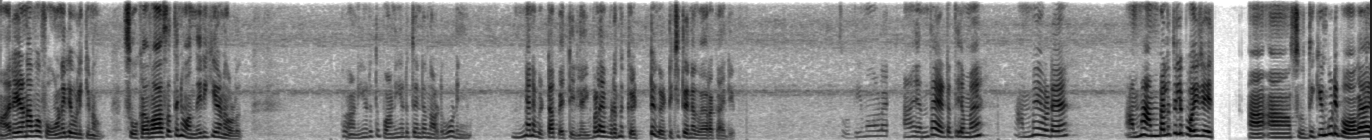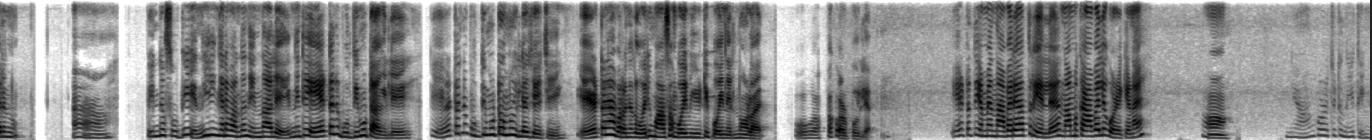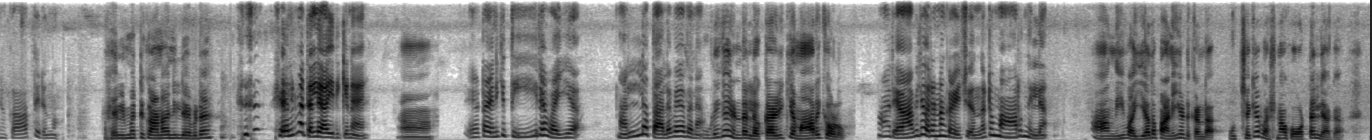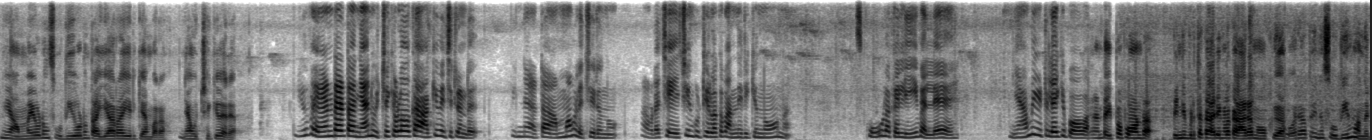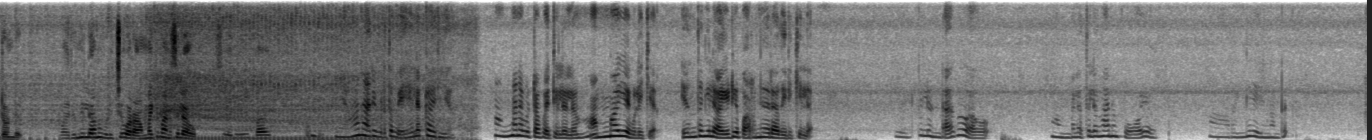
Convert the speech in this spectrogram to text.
ആരെയാണവ ഫോണിൽ വിളിക്കണത്? സുഖവാസത്തിന് വന്നിരിക്കുകയാണ് അവൾ പണിയെടുത്ത് പണിയെടുത്ത് എന്റെ നടുവൊടിഞ്ഞു ഇങ്ങനെ വിട്ടാൽ പറ്റില്ല. ഇവളെ ഇവിടുന്ന് കെട്ട് കെട്ടിച്ചിട്ട് തന്നെ വേറെ കാര്യം. സുധിമോളെ ആ എന്താ ഏട്ടത്തി അമ്മ? അമ്മ എവിടെ? അമ്മ അമ്പലത്തിൽ പോയി ചേച്ചി ആ ആ സുധിക്കും കൂടി പോകാമായിരുന്നു ആ. പിന്നെ സുധി നീ ഇങ്ങനെ വന്ന് നിന്നാലേ നിന്റെ ഏട്ടന് ബുദ്ധിമുട്ടാകില്ലേ? ഏട്ടന് ബുദ്ധിമുട്ടൊന്നുമില്ല ചേച്ചി. ഏട്ടനാ പറഞ്ഞത് ഒരു മാസം പോയി വീട്ടിൽ പോയി നിന്നോളാൻ. ഓ അപ്പം കുഴപ്പമില്ല. ഏട്ടത്തി അമ്മ നവരാത്രിയല്ലേ? നമുക്ക് അവൽ കുഴക്കണേ. ആ. ഞാൻ കുഴച്ചിട്ട് നീ തിന്നു കാത്തിരുന്നു. ഹെൽമെറ്റ് കാണാനില്ല എവിടെ ഹെൽമെറ്റ് അല്ലേ ആയിരിക്കണേ ആ. ഏട്ടാ എനിക്ക് തീരെ വയ്യ. നല്ല തലവേദന. ഗുളികയുണ്ടല്ലോ കഴിക്കുക മാറിക്കോളൂ. ആ രാവിലെ ഒരെണ്ണം കഴിച്ചു എന്നിട്ടും മാറുന്നില്ല. ആ നീ വയ്യാതെ പണിയെടുക്കണ്ട. ഉച്ചയ്ക്ക് ഭക്ഷണം ഹോട്ടലിലാക്ക. നീ അമ്മയോടും സുധിയോടും തയ്യാറായിരിക്കാൻ പറ. ഞാൻ ഉച്ചയ്ക്ക് വരാം. അയ്യോ വേണ്ട ഏട്ടാ ഞാൻ ഉച്ചയ്ക്കുള്ളതൊക്കെ ആക്കി വെച്ചിട്ടുണ്ട്. പിന്നെ ഏട്ടാ അമ്മ വിളിച്ചിരുന്നു. അവിടെ ചേച്ചിയും കുട്ടികളൊക്കെ വന്നിരിക്കുന്നു എന്ന് സ്കൂളൊക്കെ ലീവല്ലേ? ഞാൻ വീട്ടിലേക്ക് പോവാം. വേണ്ട ഇപ്പൊ പോണ്ട. പിന്നെ ഇവിടുത്തെ കാര്യങ്ങളൊക്കെ ആരാ നോക്കുക? പോരാത്തതിന് സുധിയും വന്നിട്ടുണ്ട്. വരുന്നില്ല എന്ന് വിളിച്ചു പറ. അമ്മയ്ക്ക് മനസ്സിലാവും. ശരി ബൈ ഞാനാരും ഇവിടുത്തെ വേലക്കാരിയാ. അങ്ങനെ വിട്ടാൽ പറ്റില്ലല്ലോ. അമ്മായിയെ വിളിക്കുക എന്തെങ്കിലും ഐഡിയ പറഞ്ഞു തരാതിരിക്കില്ല. വീട്ടിലുണ്ടാകുമാവോ അമ്പലത്തിലെങ്ങാനും പോയോ? അറിഞ്ഞു ചെയ്യുന്നുണ്ട്.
